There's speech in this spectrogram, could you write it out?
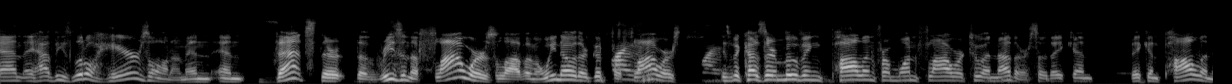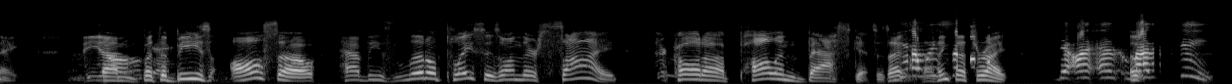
and they have these little hairs on them. And, and that's their, the reason the flowers love them. And we know they're good for Right. flowers Right. is because they're moving pollen from one flower to another so they can they can pollinate the um Oh, but the bees also have these little places on their side they're called uh pollen baskets is that Yeah, i think that's right They're on, and Oh. by the feet.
